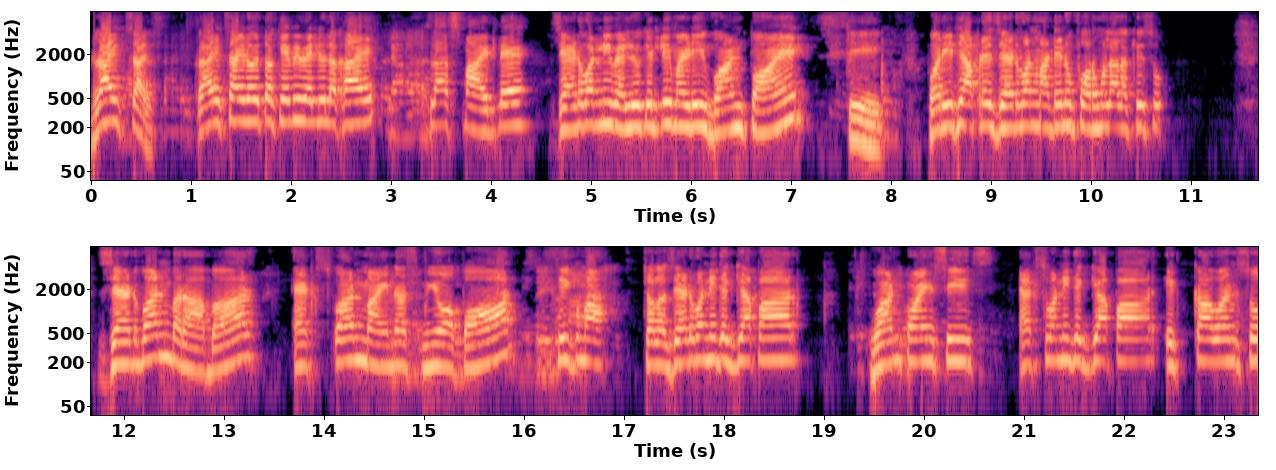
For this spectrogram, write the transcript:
રાઈટ સાઈડ રાઈટ સાઈડ હોય તો કેવી વેલ્યુ લખાય? પ્લસમાં એટલે ઝેડ વનની વેલ્યુ કેટલી મળી? વન પોઈન્ટ સિક્સ ફરીથી આપણે ઝેડ વન માટેનું ફોર્મ્યુલા લખીશું. ઝેડ વન બરાબર X one minus mu upon sigma ચલો ઝેડ વનની જગ્યા પર. વન પોઈન્ટ સિક્સ એક્સ વનની જગ્યા પર એકાવનસો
